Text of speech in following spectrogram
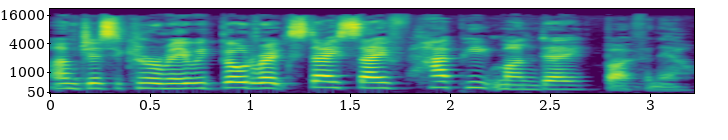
I'm Jessica Amir with Bell Direct Stay safe. Happy Monday. Bye for now.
